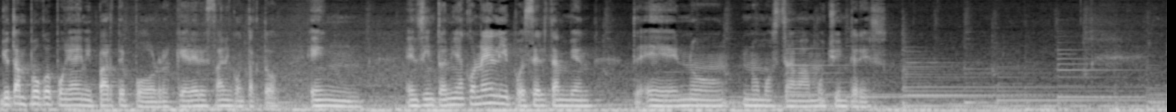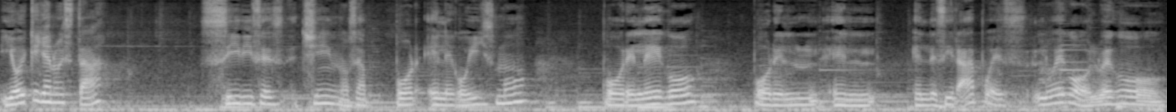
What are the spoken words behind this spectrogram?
Yo tampoco ponía de mi parte por querer estar en contacto, en, en sintonía con él y pues él también eh, no, no mostraba mucho interés. Y hoy que ya no está, sí dices, chin, o sea, por el egoísmo, por el ego, por el, el, el decir, ah, pues luego, luego,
